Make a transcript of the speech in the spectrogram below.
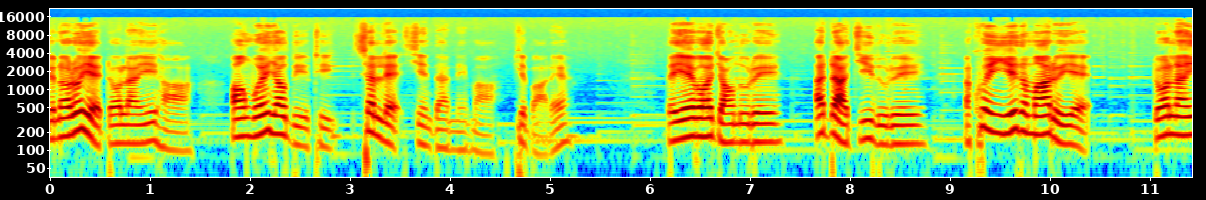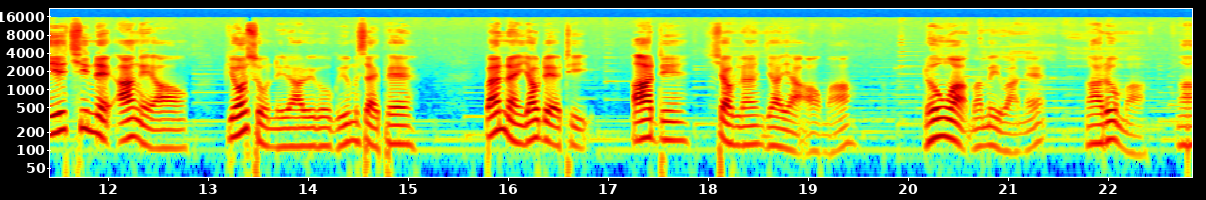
ကျွန်တော်တို့ရဲ့ဒေါ်လန်ရေးဟာအောင်ပွဲရောက်သည့်အထိဆက်လက်ရှင်သန်နေမှာဖြစ်ပါတယ်တရေဘောကြောင်သူတွေအတ္တကြီးသူတွေအခွင့်အရေးသမားတွေရဲ့ဒေါ်လန်ရေးချိနဲ့အားငယ်အောင်ပြောဆိုနေတာတွေကိုဂရုမစိုက်ဖဲပန်းနိုင်ရောက်တဲ့အထိအာတင်းလျှောက်လန်းကြရအောင်ပါလုံးဝမမေ့ပါနဲ့ငါတို့မှာငါ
